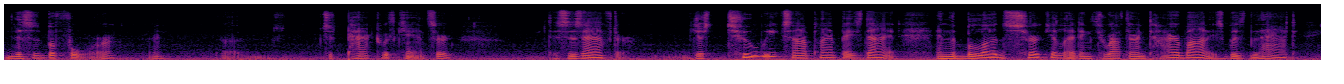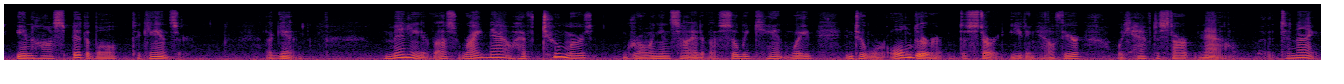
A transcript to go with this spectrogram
This is before, right? uh, just packed with cancer. This is after. Just two weeks on a plant-based diet, and the blood circulating throughout their entire bodies was that inhospitable to cancer. Again, many of us right now have tumors growing inside of us, so we can't wait until we're older to start eating healthier. We have to start now, uh, tonight.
